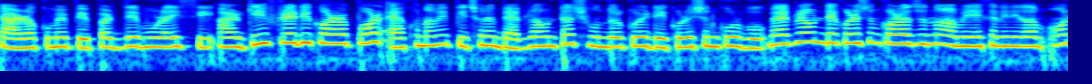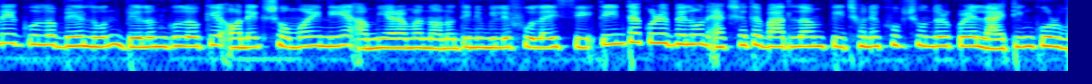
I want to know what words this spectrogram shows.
চার রকমের পেপার দিয়ে মুড়াইছি। আর গিফট রেডি করার পর এখন আমি পিছনে ব্যাকগ্রাউন্ডটা সুন্দর করে ডেকোরেশন করব। ব্যাকগ্রাউন্ড ডেকোরেশন করার জন্য আমি এখানে নিলাম অনেকগুলো বেলুন। বেলুন গুলোকে অনেক সময় নিয়ে আমি আর আমার ননদিনী মিলে ফুলাইছি। তিনটা করে বেলুন একসাথে বাঁধলাম। পিছনে খুব সুন্দর করে লাইটিং করব।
